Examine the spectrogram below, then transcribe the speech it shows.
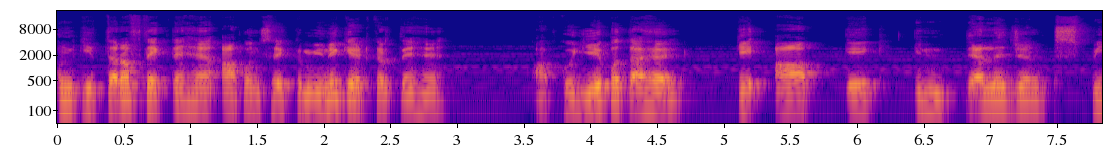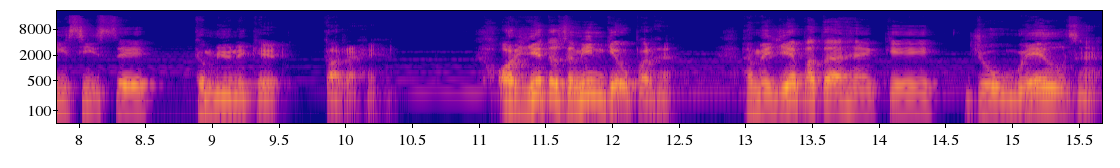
ان کی طرف دیکھتے ہیں، آپ ان سے کمیونیکیٹ کرتے ہیں آپ کو یہ پتا ہے کہ آپ ایک انٹیلیجنٹ اسپیسی سے کمیونیکیٹ کر رہے ہیں۔ اور یہ تو زمین کے اوپر ہیں۔ ہمیں یہ پتا ہے کہ جو ویلز ہیں،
